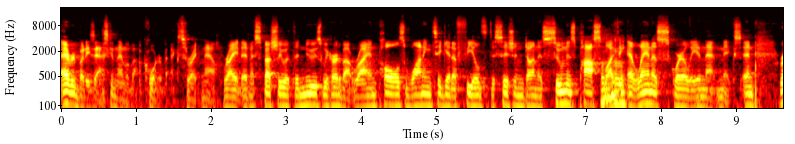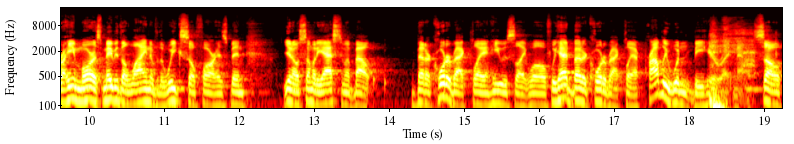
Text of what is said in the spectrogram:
everybody's asking them about quarterbacks right now, right? And especially with the news we heard about Ryan Poles wanting to get a Fields decision done as soon as possible. I think mm-hmm. Atlanta's squarely in that mix. And Raheem Morris, maybe the line of the week so far has been, you know, somebody asked him about better quarterback play, and he was like, "Well, if we had better quarterback play, I probably wouldn't be here right now." So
